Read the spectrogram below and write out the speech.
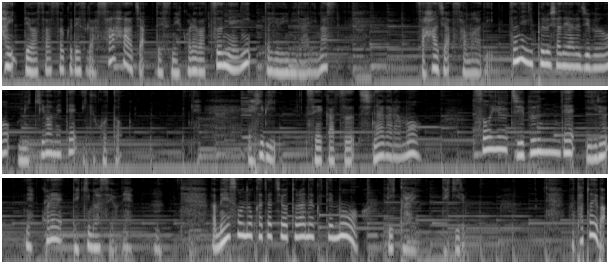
はいでは早速ですがサハジャですね。これは常にという意味があります。サハジャ・サマーディ。常にプルシャである自分を見極めていくこと。日々生活しながらもそういう自分でいる、ね、これできますよね、うん。まあ、瞑想の形を取らなくても理解できる、まあ、例えば、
